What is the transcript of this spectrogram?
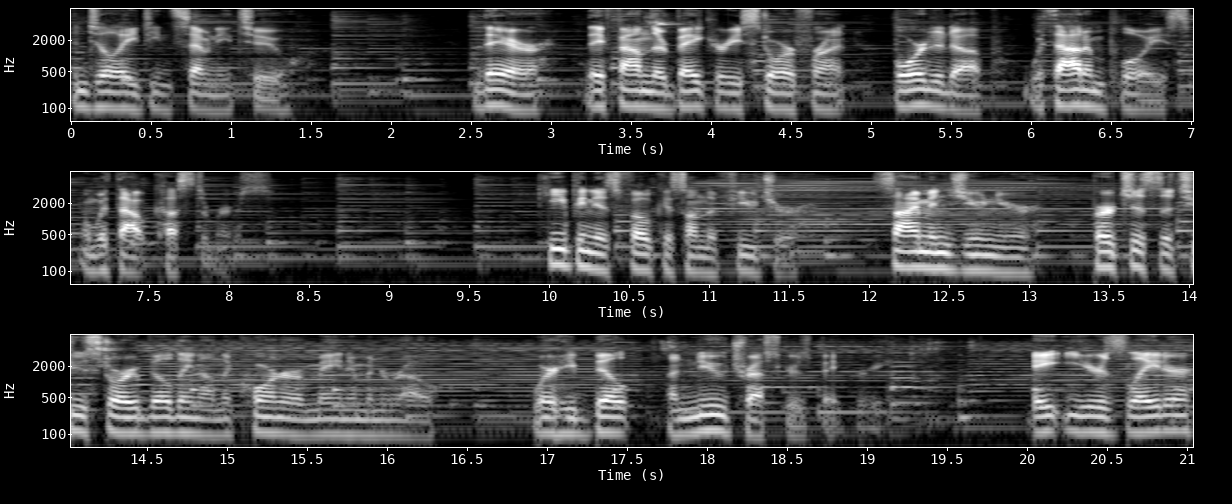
until 1872. There, they found their bakery storefront boarded up, without employees and without customers. Keeping his focus on the future, Simon Jr. purchased a two story building on the corner of Main and Monroe where he built a new Trefzger's Bakery. Eight years later,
